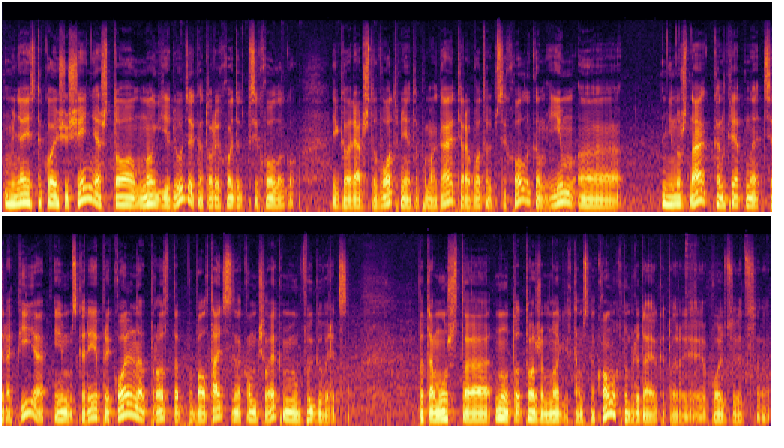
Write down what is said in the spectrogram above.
У меня есть такое ощущение, что многие люди, которые ходят к психологу и говорят, что вот, мне это помогает, я работаю психологом, им э, не нужна конкретно терапия, им скорее прикольно просто поболтать с знакомым человеком и выговориться. Потому что, ну, то, тоже многих там знакомых наблюдаю, которые пользуются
